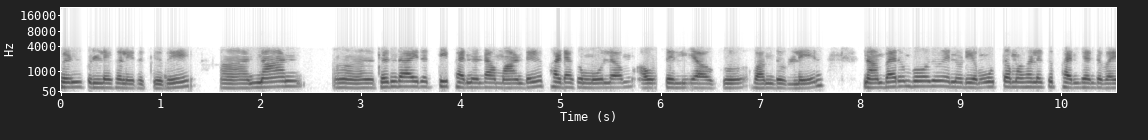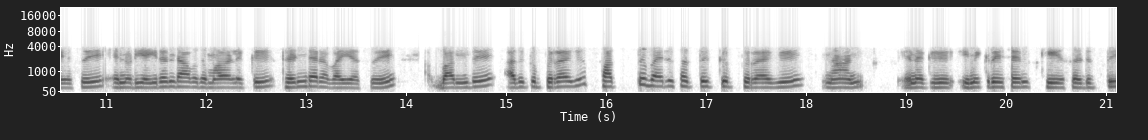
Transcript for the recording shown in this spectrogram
பெண் பிள்ளைகள் இருக்குது. நான் ரெண்டாயிரத்தி பன்னெண்டாம் ஆண்டு படகு மூலம் ஆஸ்திரேலியாவுக்கு வந்துள்ளேன். நான் வரும்போது என்னுடைய மூத்த மகளுக்கு பன்னெண்டு வயசு என்னுடைய இரண்டாவது மகளுக்கு ரெண்டரை வயசு வந்து அதுக்கு பிறகு பத்து வருஷத்துக்கு பிறகு நான் எனக்கு இமிக்ரேஷன் கேஸ் எடுத்து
